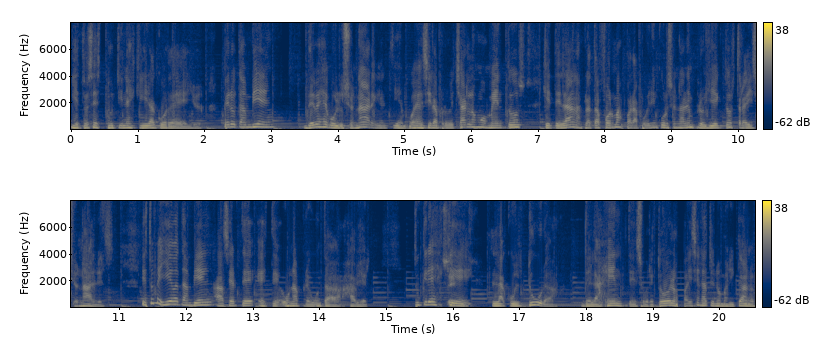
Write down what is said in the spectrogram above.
y entonces tú tienes que ir acorde a ellos. Pero también debes evolucionar en el tiempo, es decir, aprovechar los momentos que te dan las plataformas para poder incursionar en proyectos tradicionales. Esto me lleva también a hacerte este, una pregunta, Javier. ¿Tú crees que la cultura de la gente, sobre todo en los países latinoamericanos,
